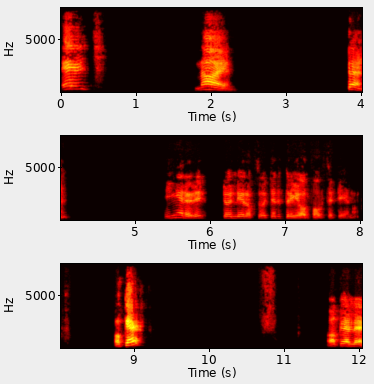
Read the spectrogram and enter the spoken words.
Eight nine ten ഇങ്ങനെ ഒരു ട്വന്റി റെപ്സ് വെച്ച് ത്രീ ഓർ ഫോർ സെറ്റ് ചെയ്യണം. ഓക്കെ ഓക്കെ അല്ലേ?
